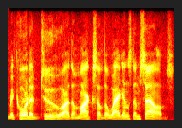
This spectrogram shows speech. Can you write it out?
Recorded, too, are the marks of the wagons themselves.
